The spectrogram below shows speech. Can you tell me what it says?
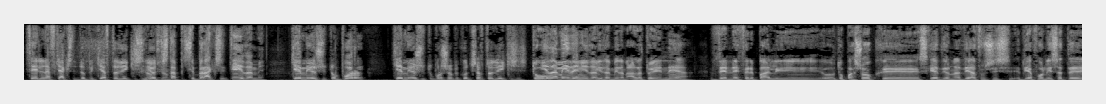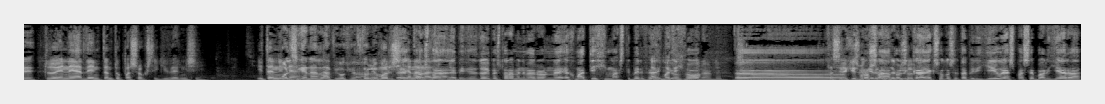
θέλει να φτιάξει την τοπική αυτοδιοίκηση. Συγγνώμη, Διότι στα, στην πράξη τι είδαμε; Και μείωση των πόρων και μείωση του προσωπικού της αυτοδιοίκησης. Είδαμε ή δεν είδαμε; Είδαμε, είδαμε. Αλλά το 9 δεν έφερε πάλι ο- το Πασόκ ε, σχέδιο αναδιάρθρωση. Διαφωνήσατε. Το 9 δεν ήταν το Πασόκ στην κυβέρνηση. Ήταν η Μόλις νέα- είχε αναλάβει, όχι αυτό λέω. Μόλις είχε Ε, αναλάβει. Κώστα, Ναι. επειδή δεν το είπες τώρα, με ενημερώνουν. Έχουμε ατύχημα στην περιφερειακή Έχουμε ατύχημα, οδό. ωραία, ναι. Ε, Θα συνεχίσουμε, κύριε Λάζαρη, Προσανατολικά μισό έξοδος Επταπηργίου, έσπασε μπαριέρα.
